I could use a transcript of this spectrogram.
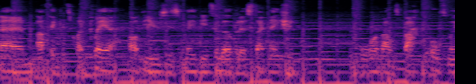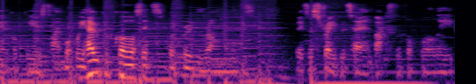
Um, I think it's quite clear our views is maybe it's a little bit of stagnation before we're about back ultimately in a couple of years' time. But we hope, of course, it's we're proven wrong and it's it's a straight return back to the football league.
